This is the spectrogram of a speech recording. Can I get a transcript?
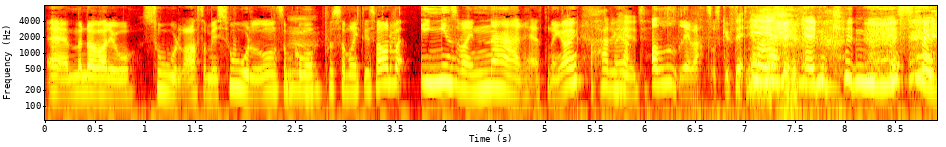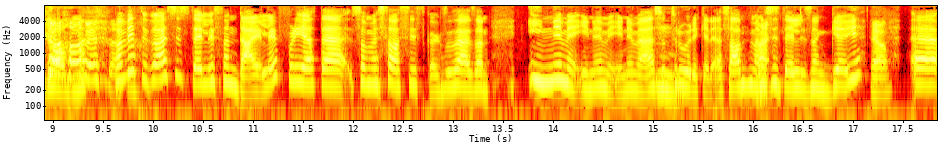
eh, men da var det jo Sola, som i solen, som kom Mm. opp som riktig svar. Det var ingen som var i nærheten engang. Herregud. Jeg har aldri vært så skuffet. Det er en knusende dom. ja. Men vet du hva, jeg syns det er litt sånn deilig, fordi at det, som jeg sa sist gang, så sa jeg sånn Inni meg, inni meg, inni meg, så Mm. tror jeg ikke det er sant, men. Jeg syns det er litt sånn gøy. Ja. Uh,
